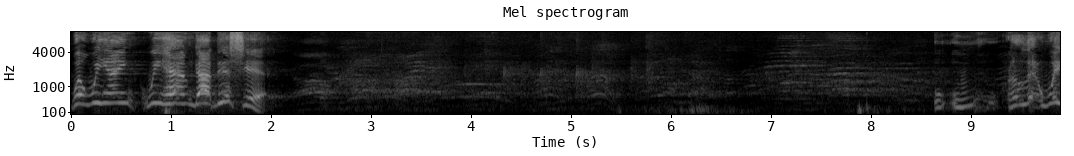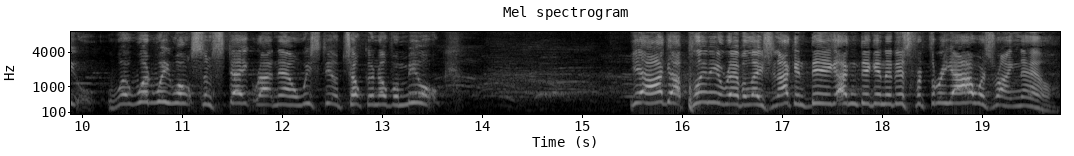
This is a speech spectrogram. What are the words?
Well, we ain't, we haven't got this yet. We, what we want some steak right now and we still choking over milk. Yeah, I got plenty of revelation. I can dig, I can dig into this for three hours right now.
